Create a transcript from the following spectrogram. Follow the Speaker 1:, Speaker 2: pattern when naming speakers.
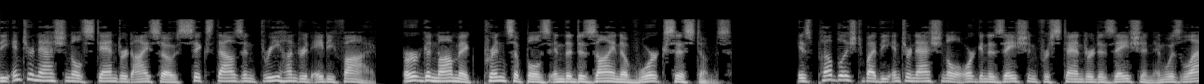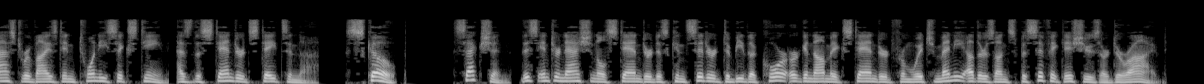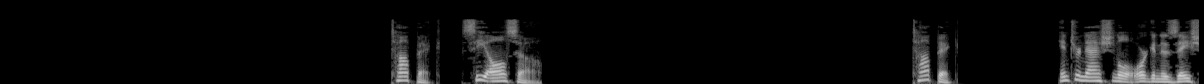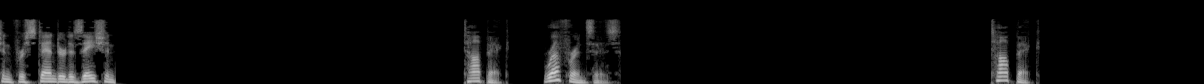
Speaker 1: The International Standard ISO 6385, "'Ergonomic Principles in the Design of Work Systems' is published by the International Organization for Standardization and was last revised in 2016, as the standard states in the «scope» section. This international standard is considered to be the core ergonomic standard from which many others on specific issues are derived. See also International Organization for Standardization Topic: References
